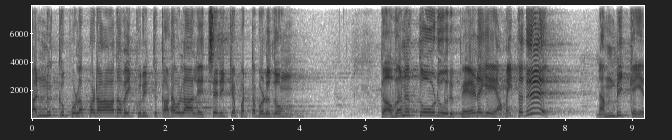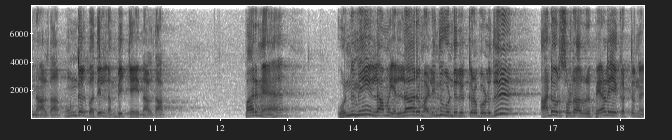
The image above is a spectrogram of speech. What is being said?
கண்ணுக்கு புலப்படாதவை குறித்து கடவுளால் எச்சரிக்கப்பட்ட பொழுதும் கவனத்தோடு ஒரு பேழையை அமைத்தது நம்பிக்கையினால் தான் உங்கள் பதில் நம்பிக்கையினால் தான் பாருங்க ஒண்ணுமே இல்லாம எல்லாரும் அழிந்து கொண்டிருக்கிற பொழுது ஆண்டவர் சொல்றார் ஒரு பேழையை கட்டுன்னு.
